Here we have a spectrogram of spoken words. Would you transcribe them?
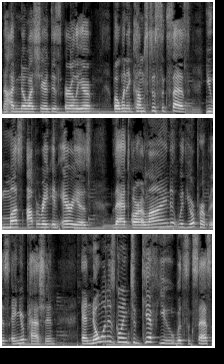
Now I know I shared this earlier, but when it comes to success, you must operate in areas that are aligned with your purpose and your passion and no one is going to gift you with success.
